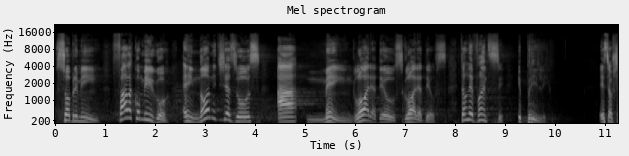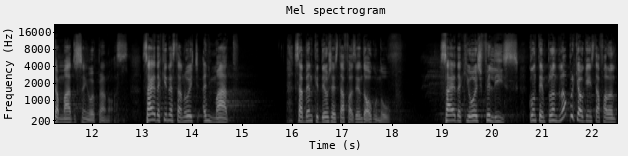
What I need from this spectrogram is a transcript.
sobre mim. Fala comigo, em nome de Jesus. Amém. Glória a Deus, glória a Deus. Então levante-se e brilhe. Esse é o chamado do Senhor para nós. Saia daqui nesta noite animado, sabendo que Deus já está fazendo algo novo. saia daqui hoje feliz, contemplando, não porque alguém está falando,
